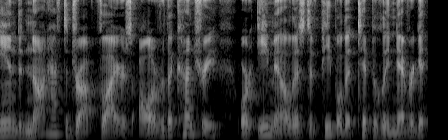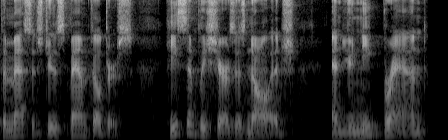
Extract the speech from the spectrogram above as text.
Ian did not have to drop flyers all over the country or email a list of people that typically never get the message due to spam filters. He simply shares his knowledge and unique brand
